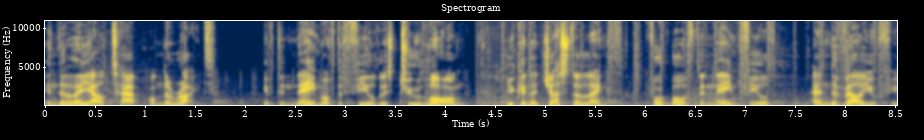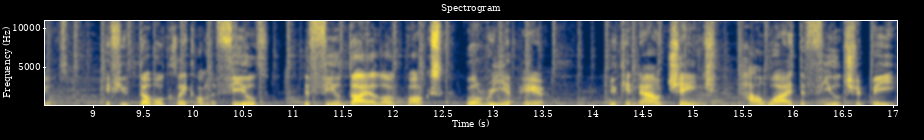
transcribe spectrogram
in the Layout tab on the right. If the name of the field is too long, you can adjust the length for both the name field and the value field. If you double-click on the field, the field dialog box will reappear. You can now change how wide the field should be.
